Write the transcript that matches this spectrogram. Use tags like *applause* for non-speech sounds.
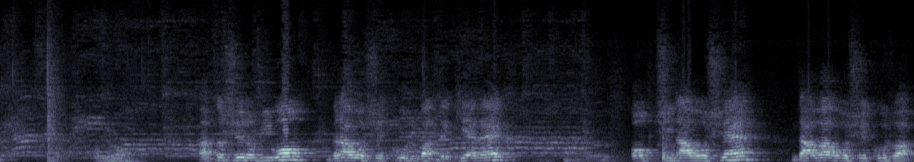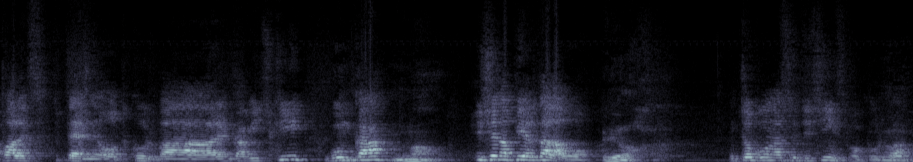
Jo. A co się robiło? Brało się kurwa dekielek, obcinało się, dawało się kurwa palec w ten od kurwa rękawiczki, gumka No. i się napierdalało. Jo. I to było nasze dzieciństwo kurwa. Jo.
